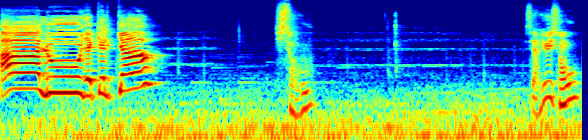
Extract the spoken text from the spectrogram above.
Allô Il y a quelqu'un? Ils sont où? Sérieux, ils sont où?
